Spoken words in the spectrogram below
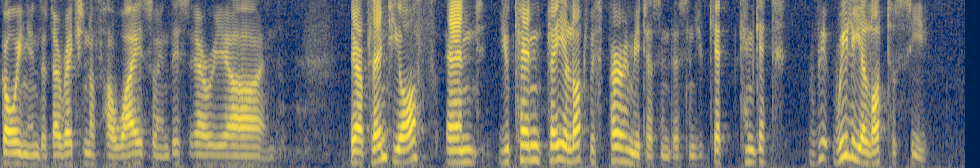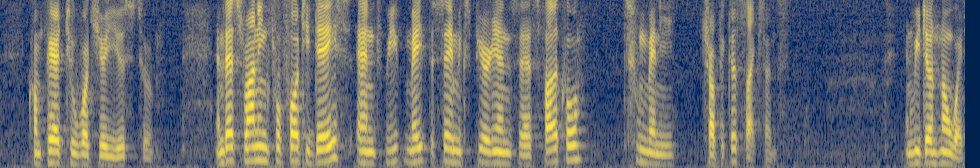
going in the direction of Hawaii, so in this area. And there are plenty of, and you can play a lot with parameters in this, and you get, can get re really a lot to see compared to what you're used to. And that's running for 40 days, and we made the same experience as Falco, too many tropical cyclones. And we don't know what.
